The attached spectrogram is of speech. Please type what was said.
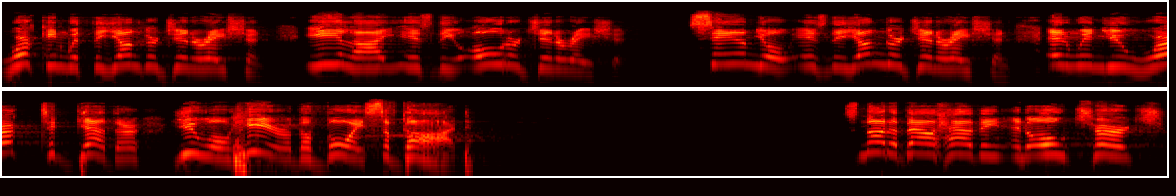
working with the younger generation. Eli is the older generation. Samuel is the younger generation. And when you work together, you will hear the voice of God. It's not about having an old church.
